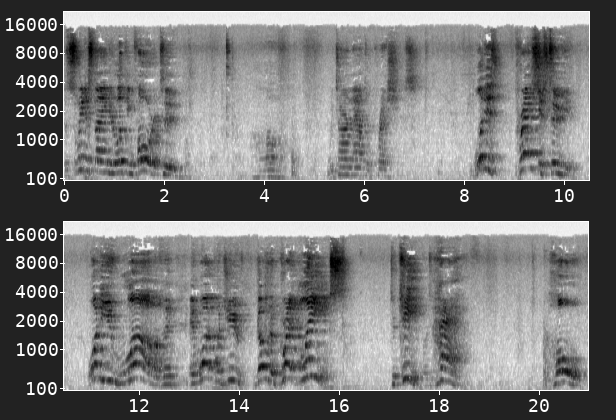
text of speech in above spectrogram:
the sweetest thing you're looking forward to. Oh, we turn now to precious. What is precious to you? What do you love? And, and what would you go to great to keep or to have, to hold,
